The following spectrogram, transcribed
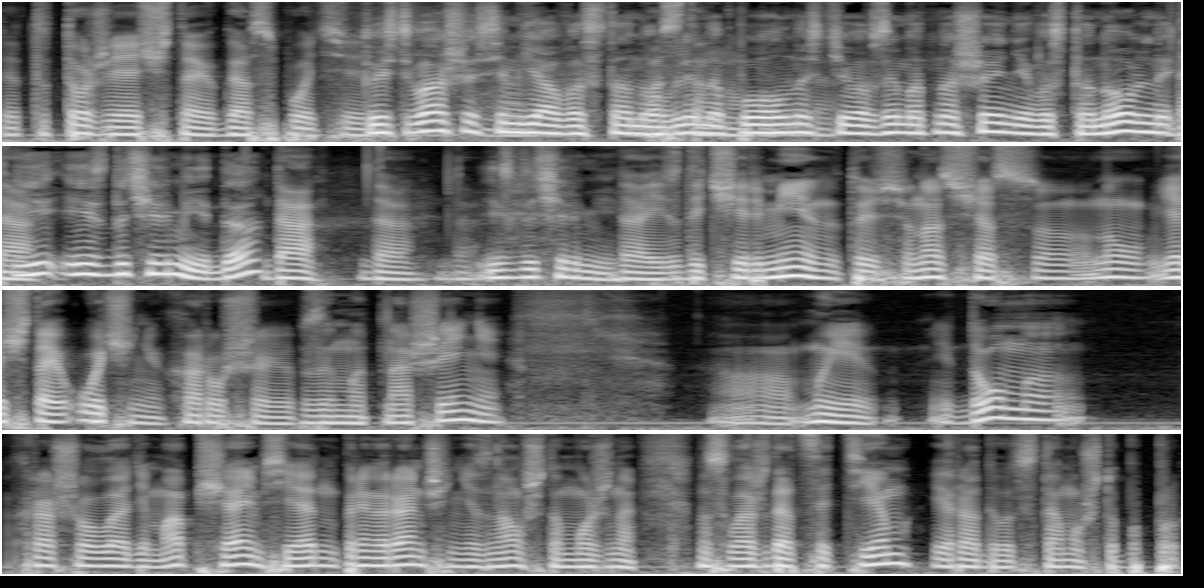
Это тоже, я считаю, Господь. э, То есть ваша семья восстановлена Восстановлена, полностью, взаимоотношения восстановлены Да. и, и с дочерьми, да? Да, да, да. И с дочерьми. Да, и с дочерьми. То есть у нас сейчас, э, ну, я считаю, очень хорошие взаимоотношения. А, Мы и дома хорошо ладим, общаемся. Я, например, раньше не знал, что можно наслаждаться тем и радоваться тому, чтобы про-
